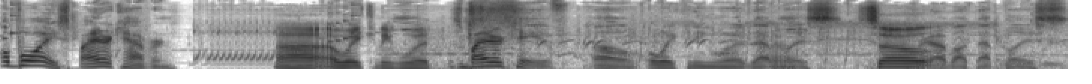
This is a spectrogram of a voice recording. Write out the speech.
Oh boy, Spider Cavern. Uh, Awakening Wood. Spider Cave. Oh, Awakening Wood, that Oh. place. I So, forgot about that place.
